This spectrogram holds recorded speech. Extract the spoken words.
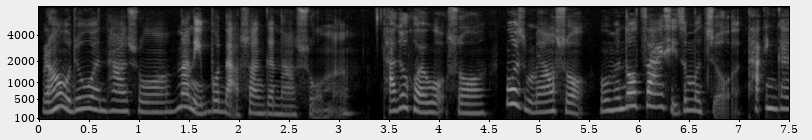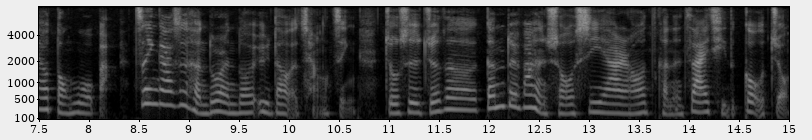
然后我就问他说：“那你不打算跟他说吗？”他就回我说：“为什么要说？我们都在一起这么久了，他应该要懂我吧？这应该是很多人都遇到的场景，就是觉得跟对方很熟悉啊，然后可能在一起的够久，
